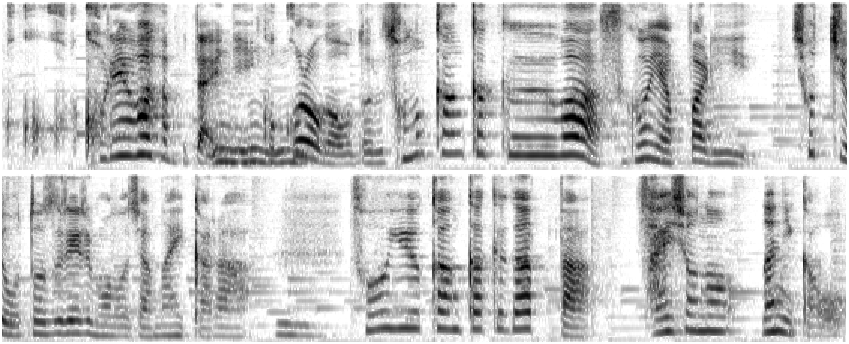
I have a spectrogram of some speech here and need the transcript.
ここここれはみたいにうんうんうん。心が躍る、その感覚はすごいやっぱりしょっちゅう訪れるものじゃないからうん。そういう感覚があった最初の何かを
